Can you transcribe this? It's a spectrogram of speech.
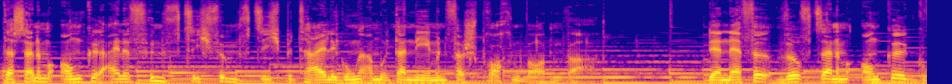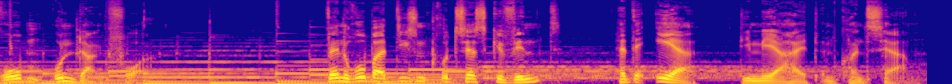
dass seinem Onkel eine 50-50 Beteiligung am Unternehmen versprochen worden war. Der Neffe wirft seinem Onkel groben Undank vor. Wenn Robert diesen Prozess gewinnt, hätte er die Mehrheit im Konzern.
